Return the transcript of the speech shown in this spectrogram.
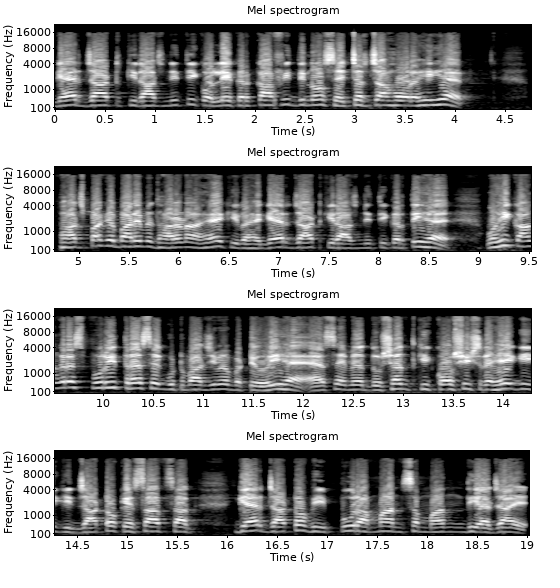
गैर जाट की राजनीति को लेकर काफ़ी दिनों से चर्चा हो रही है। भाजपा के बारे में धारणा है कि वह गैर जाट की राजनीति करती है। वहीं कांग्रेस पूरी तरह से गुटबाजी में बटी हुई है। ऐसे में दुष्यंत की कोशिश रहेगी कि जाटों के साथ साथ गैर जाटों भी पूरा मान सम्मान दिया जाए।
